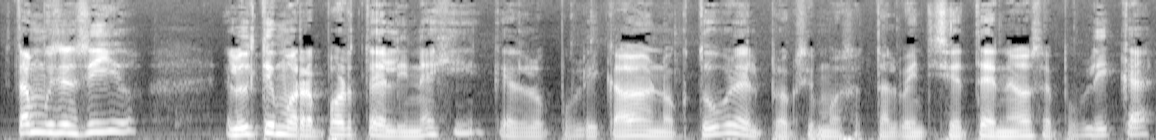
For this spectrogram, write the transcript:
Está muy sencillo. El último reporte del INEGI, que lo publicado en octubre, el próximo hasta el 27 de enero se publica,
